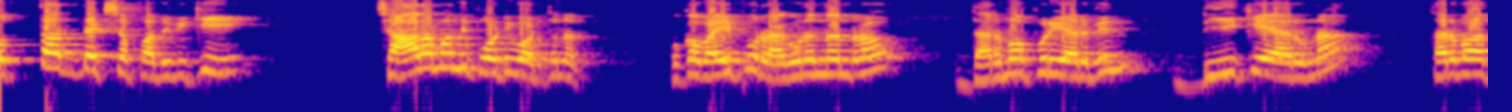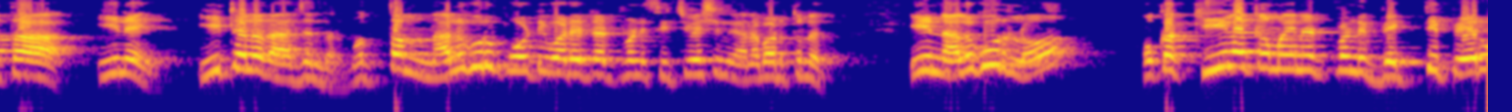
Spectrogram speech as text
కొత్త అధ్యక్ష పదవికి చాలా మంది పోటీ పడుతున్నారు. ఒకవైపు రఘునందన్ రావు ధర్మపురి అరవింద్ డీకే అరుణ తర్వాత ఈయన ఈటల రాజేందర్. మొత్తం నలుగురు పోటీ పడేటటువంటి సిచ్యువేషన్ కనబడుతున్నది. ఈ నలుగురిలో ఒక కీలకమైనటువంటి వ్యక్తి పేరు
